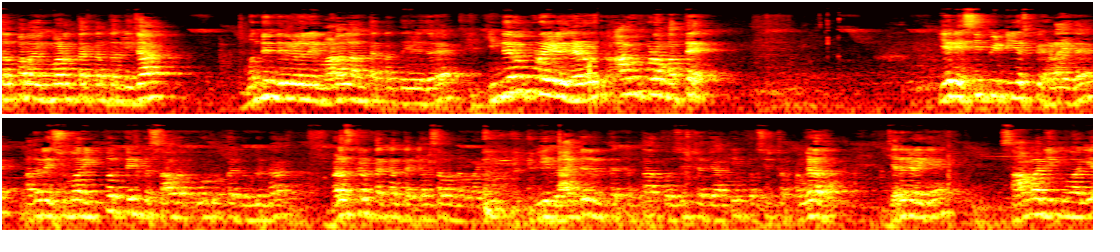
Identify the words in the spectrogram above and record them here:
ಸ್ವಲ್ಪ ನಾವು ಇದು ಮಾಡಿರ್ತಕ್ಕಂಥ ನಿಜ, ಮುಂದಿನ ದಿನಗಳಲ್ಲಿ ಮಾಡಲ್ಲ ಅಂತಕ್ಕಂಥ ಹೇಳಿದ್ದಾರೆ. ಹಿಂದೆನೂ ಕೂಡ ಹೇಳಿದ್ದಾರೆ ಎರಡು ವರ್ಷ ಆದ್ರೂ ಕೂಡ ಮತ್ತೆ ಏನ್ S C P T S P ಹಣ ಇದೆ. ಅದರಲ್ಲಿ ಸುಮಾರು ಇಪ್ಪತ್ತೆಂಟು ಸಾವಿರ ಕೋಟಿ ರೂಪಾಯಿ ದುಡ್ಡನ್ನ ಬಳಸ್ಕೊಳ್ತಕ್ಕಂಥ ಕೆಲಸವನ್ನು ಮಾಡಿ ಈ ರಾಜ್ಯದಲ್ಲಿರ್ತಕ್ಕಂಥ ಪರಿಶಿಷ್ಟ ಜಾತಿ, ಪರಿಶಿಷ್ಟ ಪಂಗಡದ ಜನಗಳಿಗೆ ಸಾಮಾಜಿಕವಾಗಿ,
